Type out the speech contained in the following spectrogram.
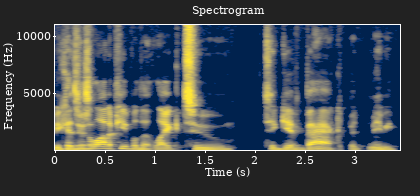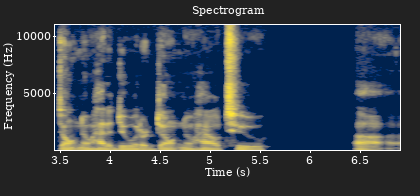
because there's a lot of people that like to to give back, but maybe don't know how to do it or don't know how to uh,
